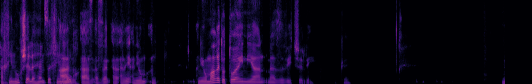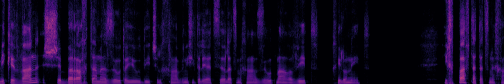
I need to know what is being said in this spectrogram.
החינוך שלהם זה אז, חינוך. אז, אז אני, אני, אני, אני אומר את אותו העניין מהזווית שלי, אוקיי? מכיוון שברחת מהזהות היהודית שלך וניסית לייצר לעצמך זהות מערבית חילונית, הכפפת את עצמך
